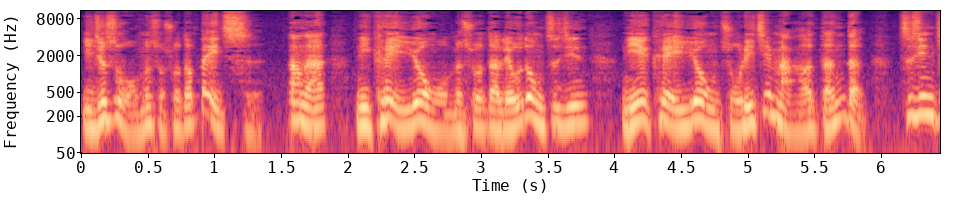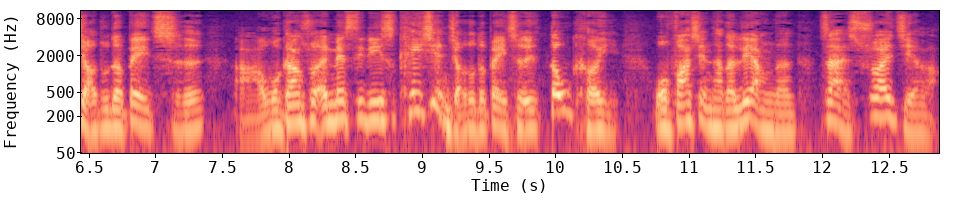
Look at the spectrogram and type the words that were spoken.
也就是我们所说的背驰。当然，你可以用我们。说的流动资金，你也可以用主力净满额等等资金角度的背驰啊。我刚刚说 MACD 是 K 线角度的背驰都可以。我发现它的量能在衰竭了，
